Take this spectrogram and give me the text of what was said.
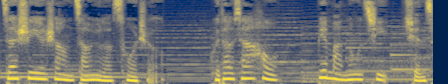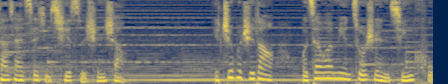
在事业上遭遇了挫折，回到家后，便把怒气全撒在自己妻子身上。你知不知道我在外面做事很辛苦？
